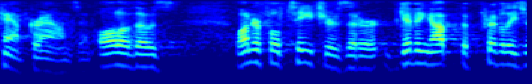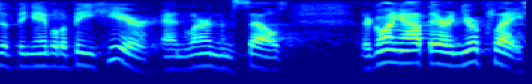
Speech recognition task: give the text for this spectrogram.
campgrounds and all of those wonderful teachers that are giving up the privilege of being able to be here and learn themselves. They're going out there in your place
